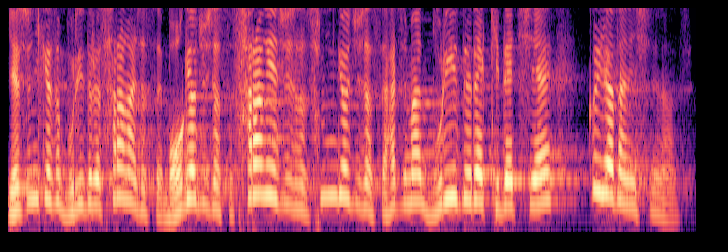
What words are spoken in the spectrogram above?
예수님께서 무리들을 사랑하셨어요. 먹여주셨어요. 사랑해주셔서 섬겨주셨어요. 하지만 무리들의 기대치에 끌려다니시진 않으세요.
